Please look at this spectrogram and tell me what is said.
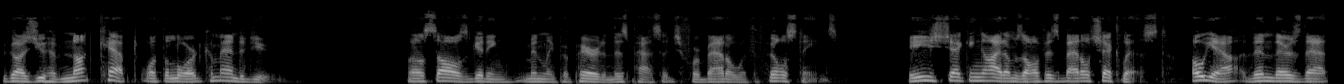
because you have not kept what the Lord commanded you. Well, Saul's getting mentally prepared in this passage for battle with the Philistines. He's checking items off his battle checklist. Oh, yeah, then there's that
